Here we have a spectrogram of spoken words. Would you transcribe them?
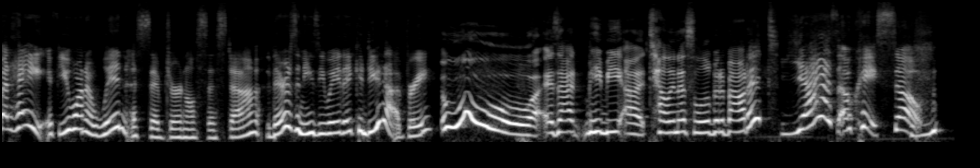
But hey, if you want to win a Sib Journal system, there's an easy way they can do that, Bree. Ooh, is that maybe uh, telling us a little bit about it? Yes. Okay. So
